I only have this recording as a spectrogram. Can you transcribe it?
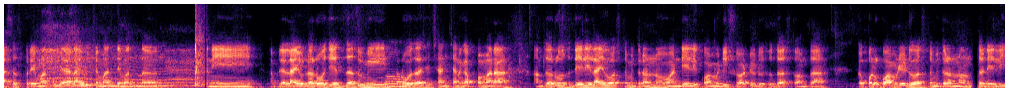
असंच प्रेम असू द्या लाईव्हच्या माध्यमातून. आणि आपल्या लाईव्हला रोज येत जा तुम्ही. हो. रोज असे छान छान गप्पा मारा. आमचा रोज डेली लाईव्ह असतो मित्रांनो. आणि डेली कॉमेडी शॉर्ट व्हिडिओ सुद्धा असतो आमचा. कपल कॉमेडी व्हिडिओ असतो मित्रांनो आमचा डेली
